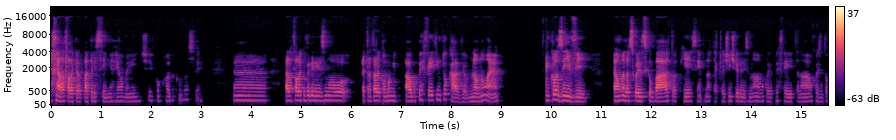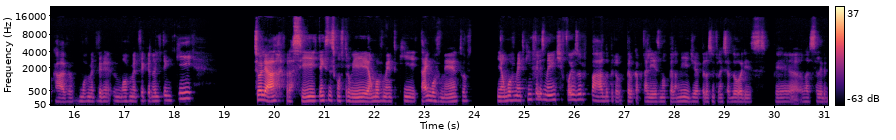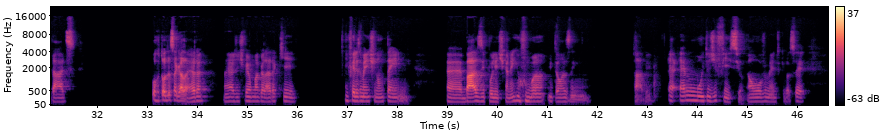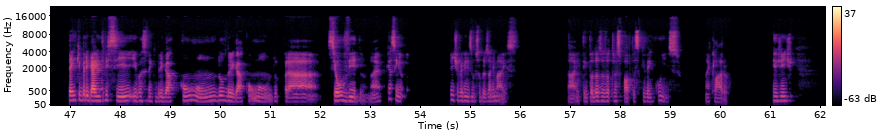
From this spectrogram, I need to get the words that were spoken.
Ela fala que ela é patricinha, realmente, concordo com você. É... Ela fala que o veganismo é tratado como algo perfeito e intocável. Não, não é. Inclusive, é uma das coisas que eu bato aqui sempre na tecla. Gente, veganismo não é uma coisa perfeita, não é uma coisa intocável. O movimento vegano, o movimento vegano ele tem que se olhar para si, tem que se desconstruir. É um movimento que está em movimento e é um movimento que infelizmente foi usurpado pelo, pelo capitalismo, pela mídia, pelos influenciadores, pelas celebridades, por toda essa galera. Né? A gente vê uma galera que infelizmente não tem é, base política nenhuma, então assim, sabe, é, é muito difícil. É um movimento que você tem que brigar entre si e você tem que brigar com o mundo, brigar com o mundo para ser ouvido, né? Porque assim, gente, o veganismo sobre os animais, tá? E tem todas as outras pautas que vêm com isso, né? Claro. E a gente,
